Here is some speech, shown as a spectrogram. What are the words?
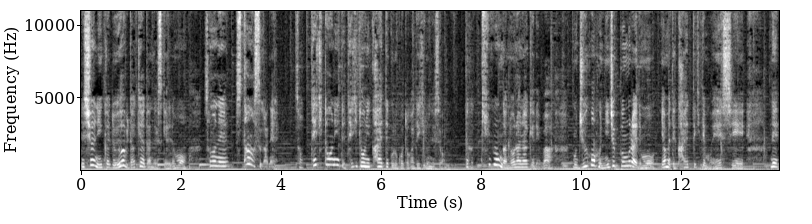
で週に1回土曜日だけやったんですけれどもそのねスタンスがねそう適当にいて適当に変えてくることができるんですよだから気分が乗らなければもう15分20分ぐらいでもうやめて帰ってきてもええしで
